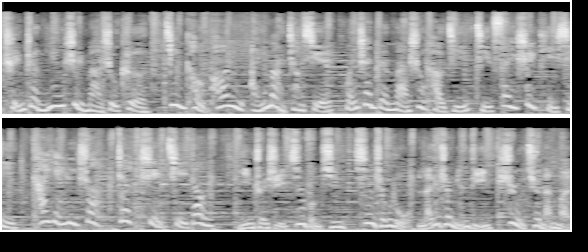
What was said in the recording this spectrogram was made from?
纯正英式马术课，进口 Pony 矮马教学，完善的马术考级及赛事体系，开业预售正式启动。银川市金凤区新城路蓝山鸣笛社区南门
